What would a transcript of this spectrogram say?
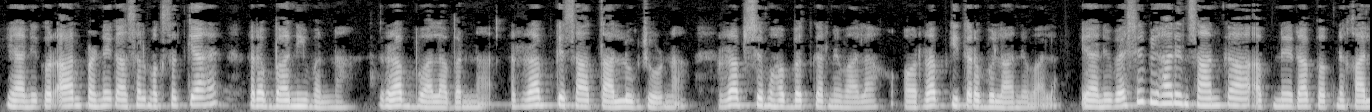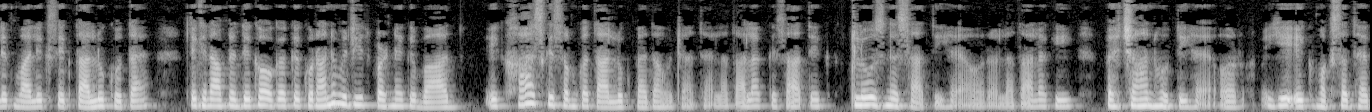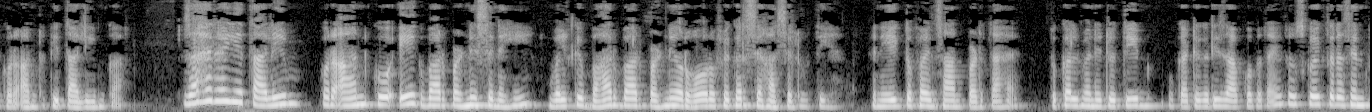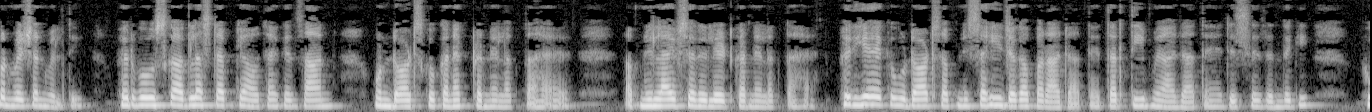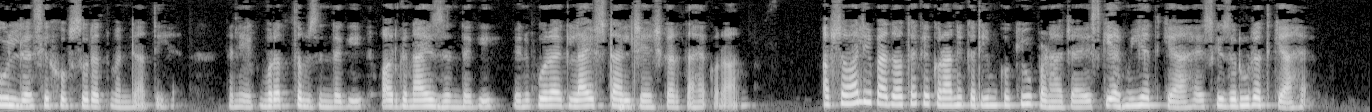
یعنی قرآن پڑھنے کا اصل مقصد کیا ہے؟ ربانی بننا، رب والا بننا، رب کے ساتھ تعلق جوڑنا، رب سے محبت کرنے والا اور رب کی طرف بلانے والا۔ یعنی ویسے بھی ہر انسان کا اپنے رب، اپنے خالق مالک سے ایک تعلق ہوتا ہے۔ لیکن آپ نے دیکھا ہوگا کہ قرآن مجید پڑھنے کے بعد ایک خاص قسم کا تعلق پیدا ہو جاتا ہے۔ اللہ تعالیٰ کے ساتھ ایک کلوزنس آتی ہے اور اللہ تعالیٰ کی پہچان ہوتی ہے اور یہ ایک مقصد ہے قرآن کی تعلیم کا۔ ظاہر ہے یہ تعلیم قرآن کو ایک بار پڑھنے سے نہیں، بلکہ بار بار پڑھنے اور غور و فکر سے حاصل ہوتی ہے۔ یعنی ایک دفعہ انسان پڑھتا ہے تو کل میں نے جو تین کیٹیگریز آپ کو بتائی تو اس کو ایک طرح سے انفارمیشن ملتی۔ پھر وہ اس کا اگلا اسٹیپ کیا ہوتا ہے کہ انسان ان ڈاٹس کو کنیکٹ کرنے لگتا ہے، اپنی لائف سے ریلیٹ کرنے لگتا ہے۔ پھر یہ ہے کہ وہ ڈاٹس اپنی صحیح جگہ پر آ جاتے ہیں، ترتیب میں آ جاتے ہیں، جس سے زندگی پھول جیسی خوبصورت بن جاتی ہے۔ یعنی ایک مرتب زندگی آرگنائز زندگی یعنی پورا ایک لائف اسٹائل چینج کرتا ہے قرآن۔ اب سوال یہ پیدا ہوتا ہے کہ قرآن کریم کو کیوں پڑھا جائے؟ اس کی اہمیت کیا ہے؟ اس کی ضرورت کیا ہے؟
